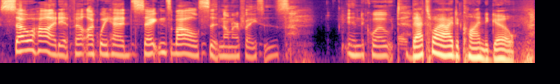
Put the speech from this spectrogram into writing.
so hot it felt like we had Satan's balls sitting on our faces. End quote. That's why I declined to go.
